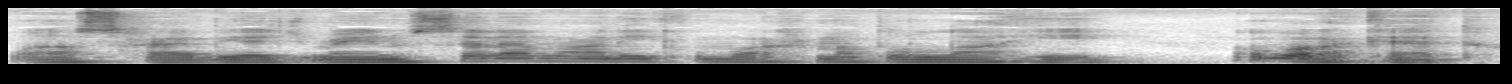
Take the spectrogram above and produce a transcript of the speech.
ওয়া আসহাবি আজমাইন। আসসালামু আলাইকুম রাহমাতুল্লাহি ওয়া বারাকাতুহু।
